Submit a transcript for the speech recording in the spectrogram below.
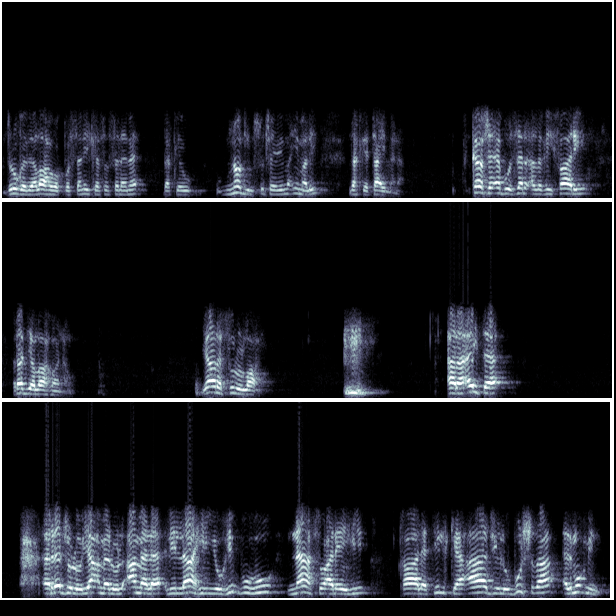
drugovi Allahovog poslanika sa seleme, dakle u, u mnogim slučajevima imali dakle ta imena. Kaže Ebu Zer al-Ghifari radijallahu anhu. Ja Rasulullah, أرأيت الرجل يعمل العمل لله يحبه ناس عليه قال تلك آجل بشرى المؤمن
